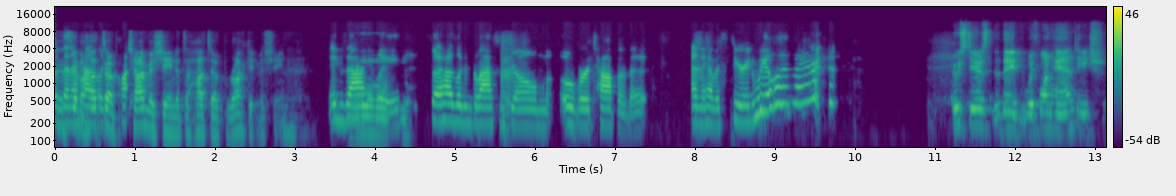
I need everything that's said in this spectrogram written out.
but Instead then of it a has hot like a tub time machine, it's a hot tub rocket machine. exactly. Whoa. So it has like a glass dome over top of it, and they have a steering wheel in there. Who steers they with one hand each?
